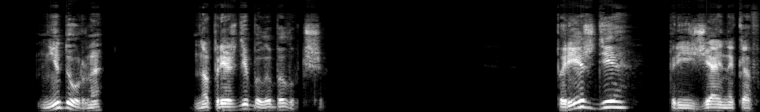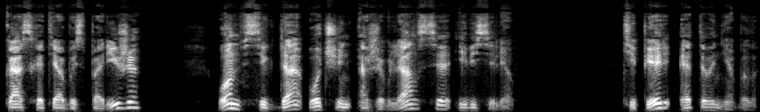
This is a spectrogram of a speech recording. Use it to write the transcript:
— недурно, но прежде было бы лучше. Прежде, приезжая на Кавказ хотя бы из Парижа, он всегда очень оживлялся и веселел. Теперь этого не было.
